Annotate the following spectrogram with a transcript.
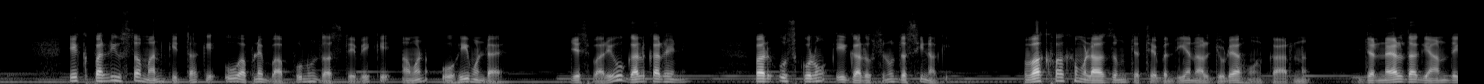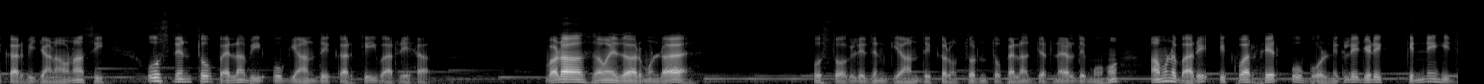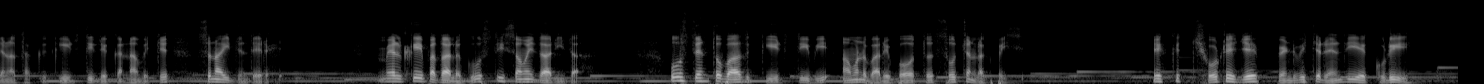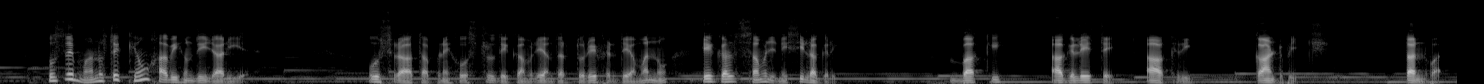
ਇੱਕ ਪੱਲੀ ਉਸ ਦਾ ਮਨ ਕੀਤਾ ਕਿ ਉਹ ਆਪਣੇ ਬਾਪੂ ਨੂੰ ਦੱਸ ਦੇਵੇ ਕਿ ਅਮਨ ਉਹੀ ਮੁੰਡਾ ਹੈ, ਜਿਸ ਬਾਰੇ ਉਹ ਗੱਲ ਕਰ ਰਹੇ ਨੇ। ਪਰ ਉਸ ਕੋਲੋਂ ਇਹ ਗੱਲ ਉਸ ਨੂੰ ਦੱਸੀ ਨਾ ਗਈ। ਵੱਖ-ਵੱਖ ਮੁਲਾਜ਼ਮ ਜਥੇਬੰਦੀਆਂ ਨਾਲ ਜੁੜਿਆ ਹੋਣ ਕਾਰਨ ਜਰਨੈਲ ਦਾ ਗਿਆਨ ਦੇ ਘਰ ਵੀ ਜਾਣਾ ਆਉਣਾ ਸੀ। ਉਸ ਦਿਨ ਤੋਂ ਪਹਿਲਾਂ ਵੀ ਉਹ ਗਿਆਨ ਦੇ ਘਰ ਕਈ ਵਾਰ ਰਿਹਾ। ਬੜਾ ਸਮਝਦਾਰ ਮੁੰਡਾ ਹੈ। ਉਸ ਤੋਂ ਅਗਲੇ ਦਿਨ ਗਿਆਨ ਦੇ ਘਰੋਂ ਤੁਰਨ ਤੋਂ ਪਹਿਲਾਂ ਜਰਨੈਲ ਦੇ ਮੂੰਹੋਂ ਅਮਨ ਬਾਰੇ ਇੱਕ ਵਾਰ ਫਿਰ ਉਹ ਬੋਲ ਨਿਕਲੇ, ਜਿਹੜੇ ਕਿੰਨੇ ਹੀ ਦਿਨਾਂ ਤੱਕ ਕੀਰਤੀ ਦੇ ਕੰਨਾਂ ਵਿੱਚ ਸੁਣਾਈ ਦਿੰਦੇ ਰਹੇ। ਮਿਲ ਕੇ ਪਤਾ ਲੱਗੂ ਉਸ ਦੀ ਸਮਝਦਾਰੀ ਦਾ। ਉਸ ਦਿਨ ਤੋਂ ਬਾਅਦ ਕੀਰਤੀ ਵੀ ਅਮਨ ਬਾਰੇ ਬਹੁਤ ਸੋਚਣ ਲੱਗ ਪਈ ਸੀ। ਇੱਕ ਛੋਟੇ ਜਿਹੇ ਪਿੰਡ ਵਿੱਚ ਰਹਿੰਦੀ ਇੱਕ ਕੁੜੀ ਉਸ ਦੇ ਮਨ ਉੱਤੇ ਕਿਉਂ ਹਾਵੀ ਹੁੰਦੀ ਜਾ ਰਹੀ ਹੈ? ਉਸ ਰਾਤ ਆਪਣੇ ਹੋਸਟਲ ਦੇ ਕਮਰੇ ਅੰਦਰ ਤੁਰੇ ਫਿਰਦੇ ਅਮਨ ਨੂੰ ਇਹ ਗੱਲ ਸਮਝ ਨਹੀਂ ਸੀ ਲੱਗ ਰਹੀ। ਬਾਕੀ ਅਗਲੇ ਤੇ ਆਖਰੀ ਕਾਂਡ ਵਿੱਚ। ਧੰਨਵਾਦ।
